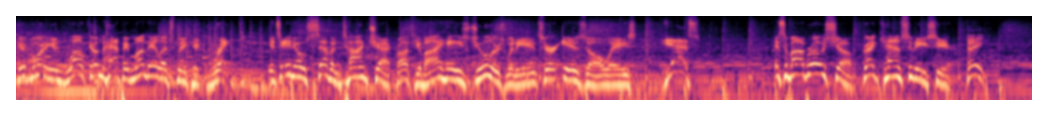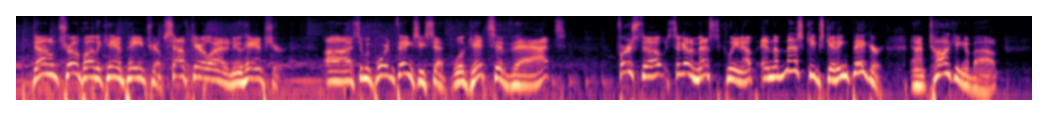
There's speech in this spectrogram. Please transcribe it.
Good morning and welcome. Happy Monday. Let's make it great. It's 807 Time Check brought to you by Hayes Jewelers, where the answer is always yes. It's the Bob Rose Show. Greg Cassidy's here. Hey. Donald Trump on the campaign trip, South Carolina, New Hampshire. Uh, some important things he said. We'll get to that. First, though, still got a mess to clean up, and the mess keeps getting bigger. And I'm talking about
